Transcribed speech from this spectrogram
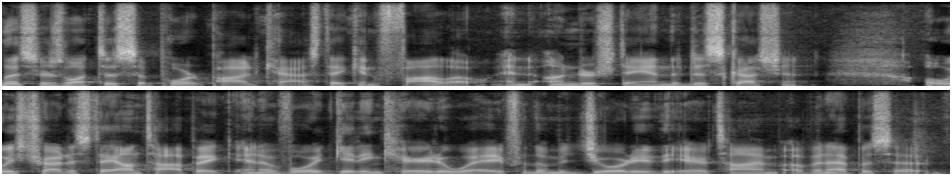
Listeners want to support podcasts they can follow and understand the discussion. Always try to stay on topic and avoid getting carried away for the majority of the airtime of an episode.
